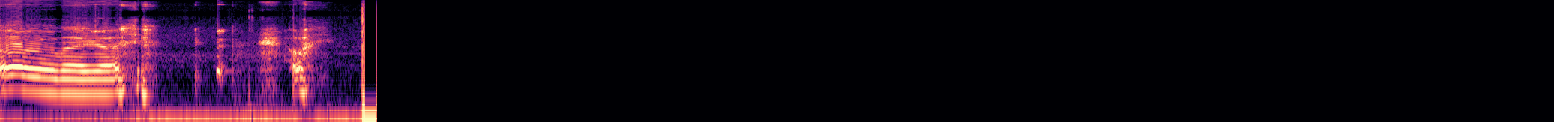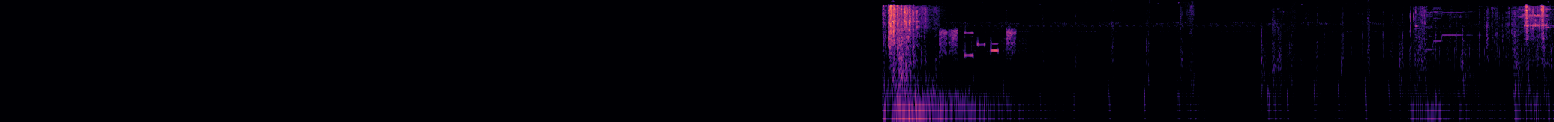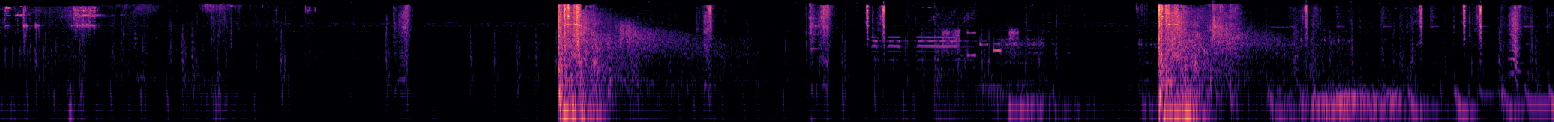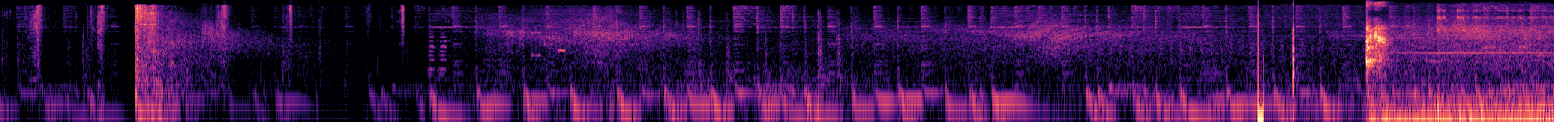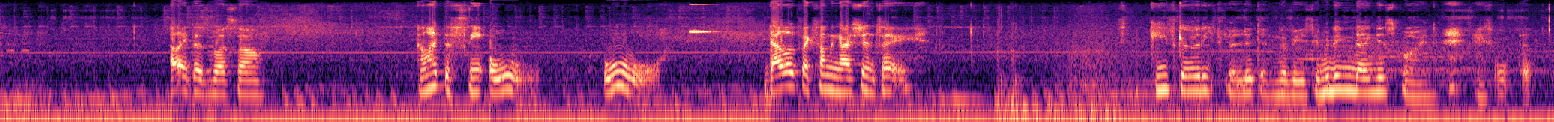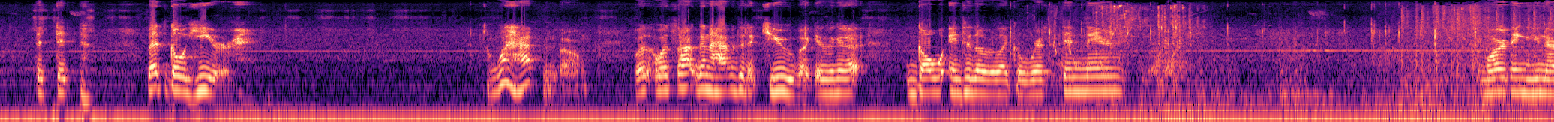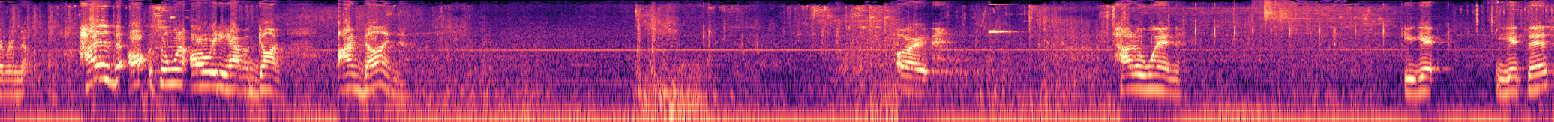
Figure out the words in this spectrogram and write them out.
Oh my god. like this bus though. I like the scene. Ooh. Ooh. That looks like something I shouldn't say. Fine. Uh, let's go here. What happened though? What, what's not gonna happen to the cube? Like, is it gonna go into the like rift in there? More things you never know. How does it, oh, someone already have a gun? I'm done. Alright. How to win. You get you get this.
